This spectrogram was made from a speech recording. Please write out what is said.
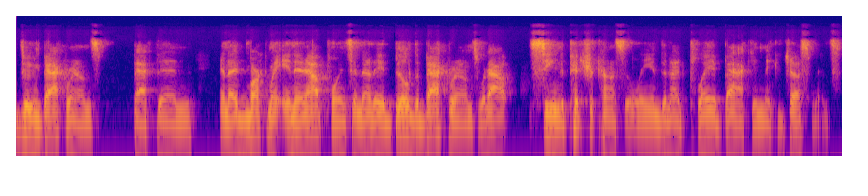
doing backgrounds back then, and I'd mark my in and out points, and then I'd build the backgrounds without seeing the picture constantly, and then I'd play it back and make adjustments.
